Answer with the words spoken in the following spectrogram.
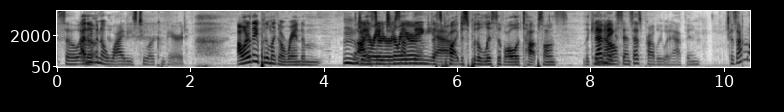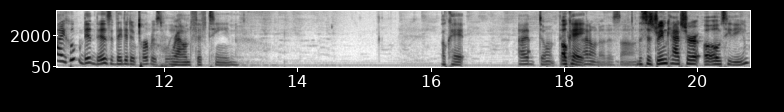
So I I don't don't- even know why these two are compared. I wonder if they put in like a random Mm, ISO generator or generator. something. That's yeah. probably just put a list of all the top songs that came that out. makes sense. That's probably what happened. Because I'm like, who did this if they did it purposefully? Round fifteen. Okay, I don't think Okay. I, I don't know this song. this is Dreamcatcher OOTD.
